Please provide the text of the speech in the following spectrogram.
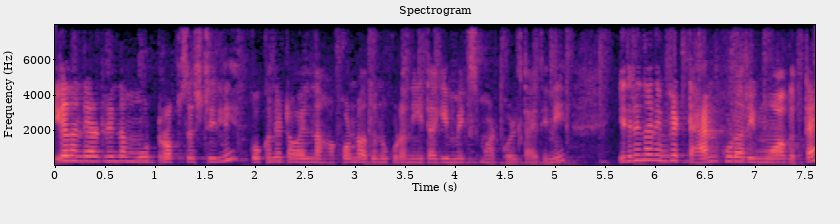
ಈಗ ನಾನು ಎರಡರಿಂದ ಮೂರು ಡ್ರಾಪ್ಸ್ ಅಷ್ಟು ಇಲ್ಲಿ ಕೊಕೊನೆಟ್ ಆಯಿಲ್ನ ಹಾಕ್ಕೊಂಡು ಅದನ್ನು ಕೂಡ ನೀಟಾಗಿ ಮಿಕ್ಸ್ ಮಾಡ್ಕೊಳ್ತಾ ಇದ್ದೀನಿ. ಇದರಿಂದ ನಿಮಗೆ ಟ್ಯಾನ್ ಕೂಡ ರಿಮೂವ್ ಆಗುತ್ತೆ.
